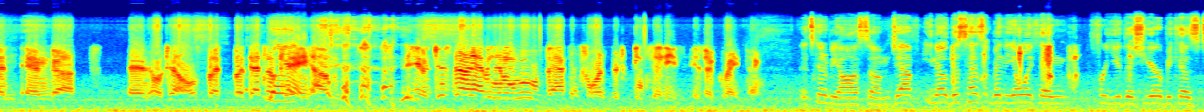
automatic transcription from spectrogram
and and uh, and hotels, but but that's Right. okay. Um, you know, just not having to move back and forth between cities is a great thing. It's going to be awesome. Jeff, you know, this hasn't been the only thing for you this year because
